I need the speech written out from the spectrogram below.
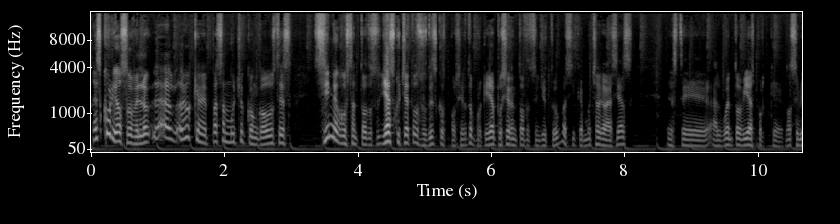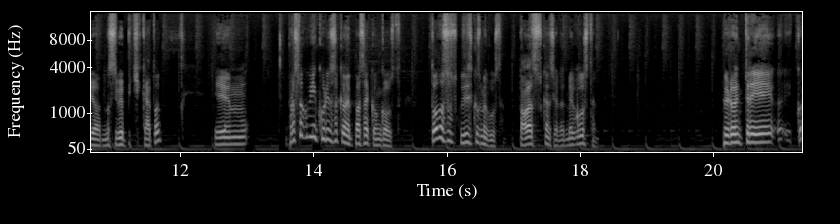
es curioso. lo- algo que me pasa mucho con Ghost es sí me gustan todos. Ya escuché todos sus discos, por cierto, porque ya pusieron todos en YouTube. Así que muchas gracias este, al buen Tobías porque no se vio, no se vio pichicato. Em, pero es algo bien curioso que me pasa con Ghost. Todos sus discos me gustan, todas sus canciones me gustan. Pero entre eh, cu-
